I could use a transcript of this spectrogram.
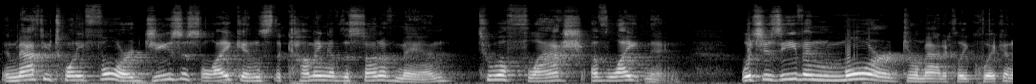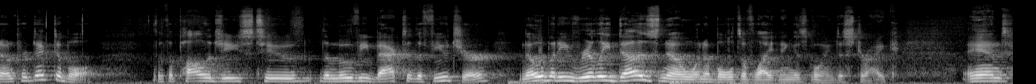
In Matthew 24, Jesus likens the coming of the Son of Man to a flash of lightning, which is even more dramatically quick and unpredictable. With apologies to the movie Back to the Future, nobody really does know when a bolt of lightning is going to strike. And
